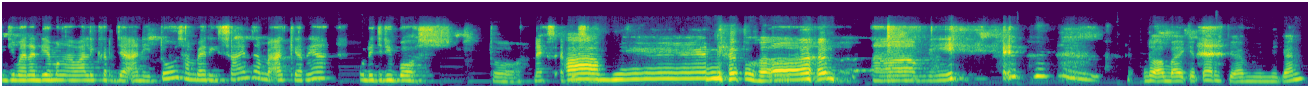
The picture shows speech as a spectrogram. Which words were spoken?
gimana dia mengawali kerjaan itu sampai resign sampai akhirnya udah jadi bos. Tuh, next episode. Amin ya Tuhan. Amin. Doa baik itu harus diamini kan?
